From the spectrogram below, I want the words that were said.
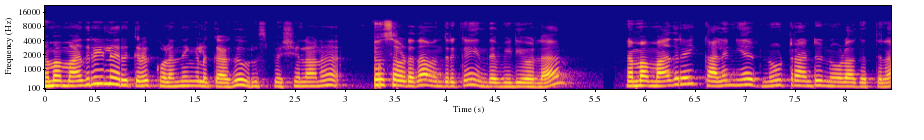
நம்ம மதுரையில் இருக்கிற குழந்தைங்களுக்காக ஒரு ஸ்பெஷலான நியூஸோடு தான் வந்திருக்கேன் இந்த வீடியோவில் நம்ம மதுரை கலைஞர் நூற்றாண்டு நூலகத்தில்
